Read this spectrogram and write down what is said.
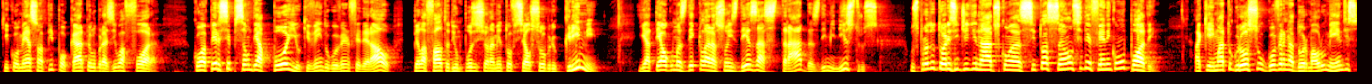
que começam a pipocar pelo Brasil afora. Com a percepção de apoio que vem do governo federal pela falta de um posicionamento oficial sobre o crime e até algumas declarações desastradas de ministros, os produtores indignados com a situação se defendem como podem. Aqui em Mato Grosso, o governador Mauro Mendes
